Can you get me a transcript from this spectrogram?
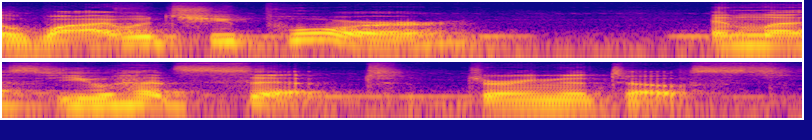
So, why would she pour unless you had sipped during the toast?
